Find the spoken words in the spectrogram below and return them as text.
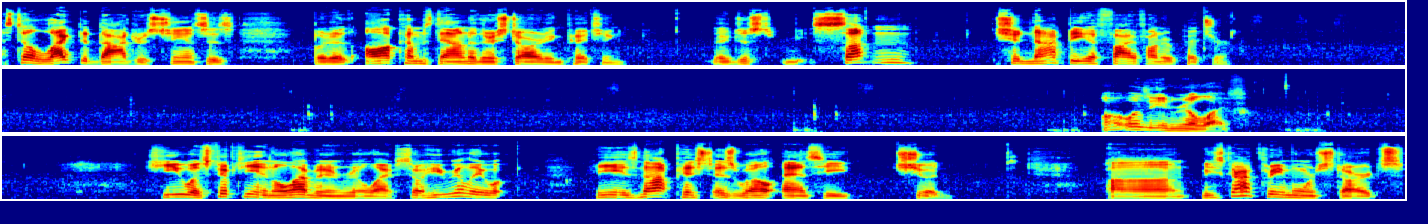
I still like the Dodgers' chances, but it all comes down to their starting pitching. They're just Sutton should not be a 500 pitcher. What was he in real life? He was 15 and 11 in real life, so he really he is not pitched as well as he should. Uh, he's got three more starts.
